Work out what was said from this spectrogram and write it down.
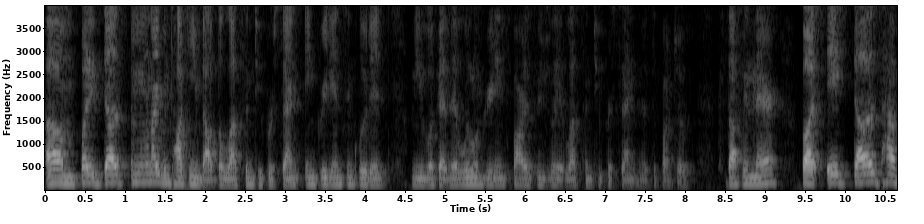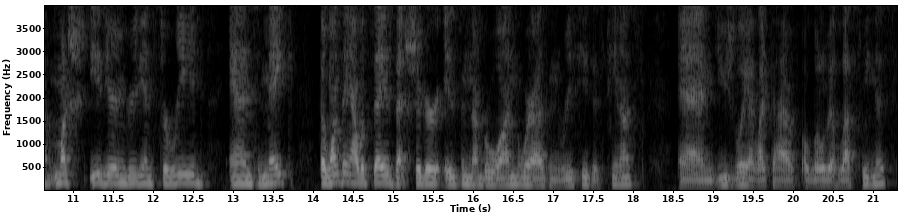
um, but it does. I mean, we're not even talking about the less than two percent ingredients included. When you look at the little ingredients bar, it's usually at less than two percent, and there's a bunch of stuff in there. But it does have much easier ingredients to read and to make. The one thing I would say is that sugar is the number one, whereas in Reese's it's peanuts, and usually I like to have a little bit less sweetness.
